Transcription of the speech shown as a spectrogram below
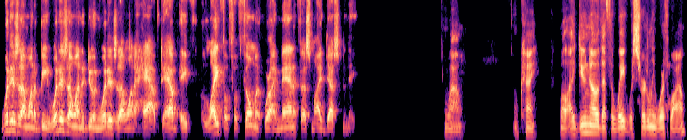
what is it I want to be? What is it I want to do? And what is it I want to have to have a life of fulfillment where I manifest my destiny? Wow. Okay. Well, I do know that the wait was certainly worthwhile.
